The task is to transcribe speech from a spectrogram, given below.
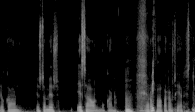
joka on, jossa myös ESA on mukana, Mm. Euroopan avaruusjärjestö.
